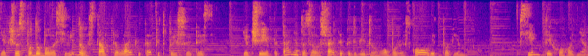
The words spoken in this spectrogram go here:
Якщо сподобалось відео, ставте лайки та підписуйтесь. Якщо є питання, то залишайте під відео, обов'язково відповім. Всім тихого дня!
